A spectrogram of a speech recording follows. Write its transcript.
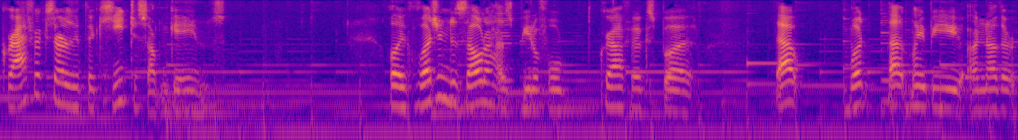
graphics are the key to some games. Like Legend of Zelda has beautiful graphics, but that what that might be another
